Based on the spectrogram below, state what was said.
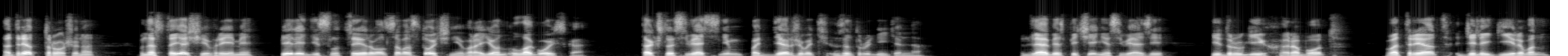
Отряд Трошина в настоящее время передислоцировался восточнее, в район Логойска, так что связь с ним поддерживать затруднительно. Для обеспечения связи и других работ в отряд делегирован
